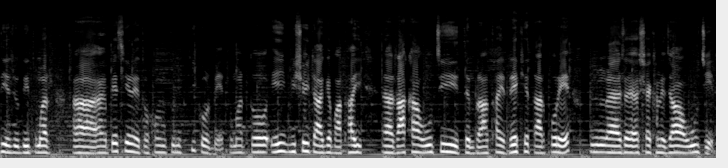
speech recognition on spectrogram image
দিয়ে যদি তোমার পেছিয়ে নেয়, তখন তুমি কি করবে? তোমার তো এই বিষয়টা আগে মাথায় রাখা উচিত মাথায় রেখে তারপরে সেখানে যাওয়া উচিত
